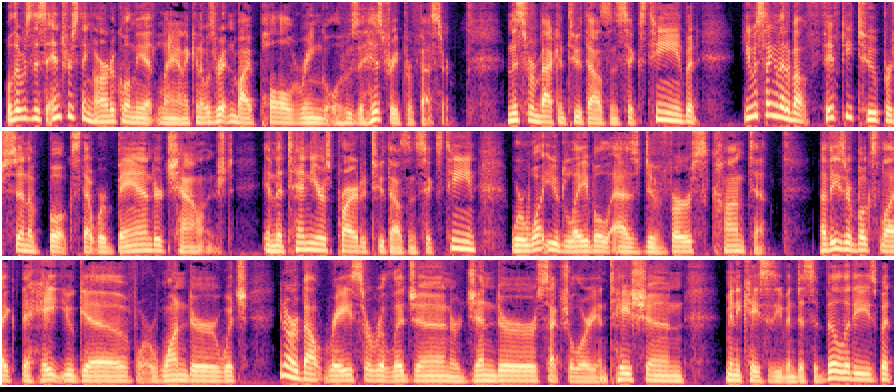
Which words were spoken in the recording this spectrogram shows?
Well, there was this interesting article in The Atlantic, and it was written by Paul Ringel, who's a history professor. And this is from back in 2016, but he was saying that about 52% of books that were banned or challenged in the 10 years prior to 2016 were what you'd label as diverse content. Now, these are books like The Hate You Give or Wonder, which, you know, are about race or religion or gender, sexual orientation, many cases even disabilities. But,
